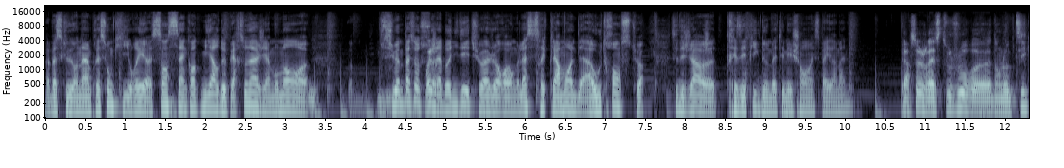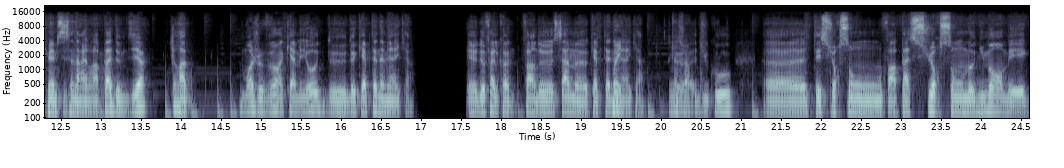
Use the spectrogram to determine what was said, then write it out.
bah, parce qu'on a l'impression qu'il y aurait euh, 150 milliards de personnages et à un moment... je suis même pas sûr que ce soit la bonne idée, tu vois. Genre là, ce serait clairement à outrance, tu vois. C'est déjà euh, très épique de mettre les méchants et Spider-Man. Perso, je reste toujours euh, dans l'optique, même si ça n'arrivera pas, de me dire, moi je veux un caméo de, de Captain America. Et de Falcon, enfin de Sam euh, Captain Oui, America. bien Que, sûr. du coup, euh, t'es sur son, enfin pas sur son monument, mais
